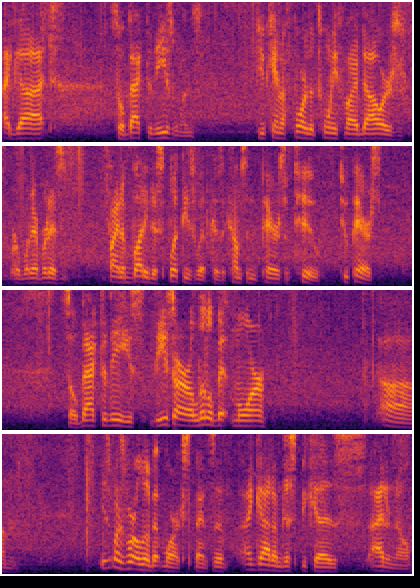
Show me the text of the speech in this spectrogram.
I got, so back to these ones. If you can't afford the $25 or whatever it is, find a buddy to split these with because it comes in pairs of two, two pairs. So back to these. These are a little bit more um, these ones were a little bit more expensive. I got them just because, I don't know,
